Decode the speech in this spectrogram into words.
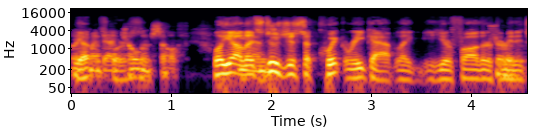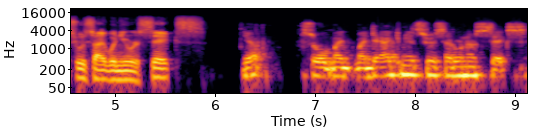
like Yep, my dad killed himself Well, yeah. Let's do just a quick recap. Like your father Sure. committed suicide when you were six. Yep. So my, my dad committed suicide when I was six.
